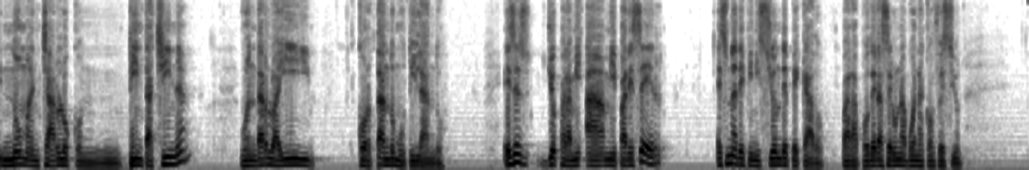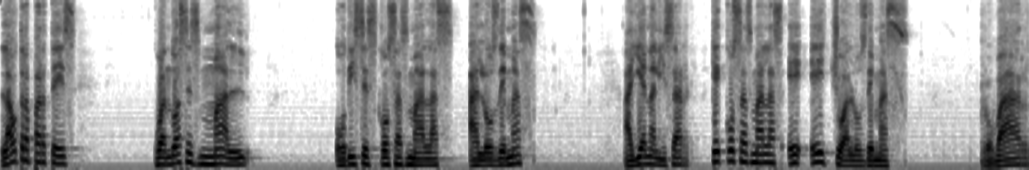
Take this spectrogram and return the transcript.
y no mancharlo con tinta china o andarlo ahí cortando, mutilando. Esa es, yo, para mí, a mi parecer, es una definición de pecado para poder hacer una buena confesión. La otra parte es cuando haces mal o dices cosas malas a los demás. Allí analizar qué cosas malas he hecho a los demás. Robar,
